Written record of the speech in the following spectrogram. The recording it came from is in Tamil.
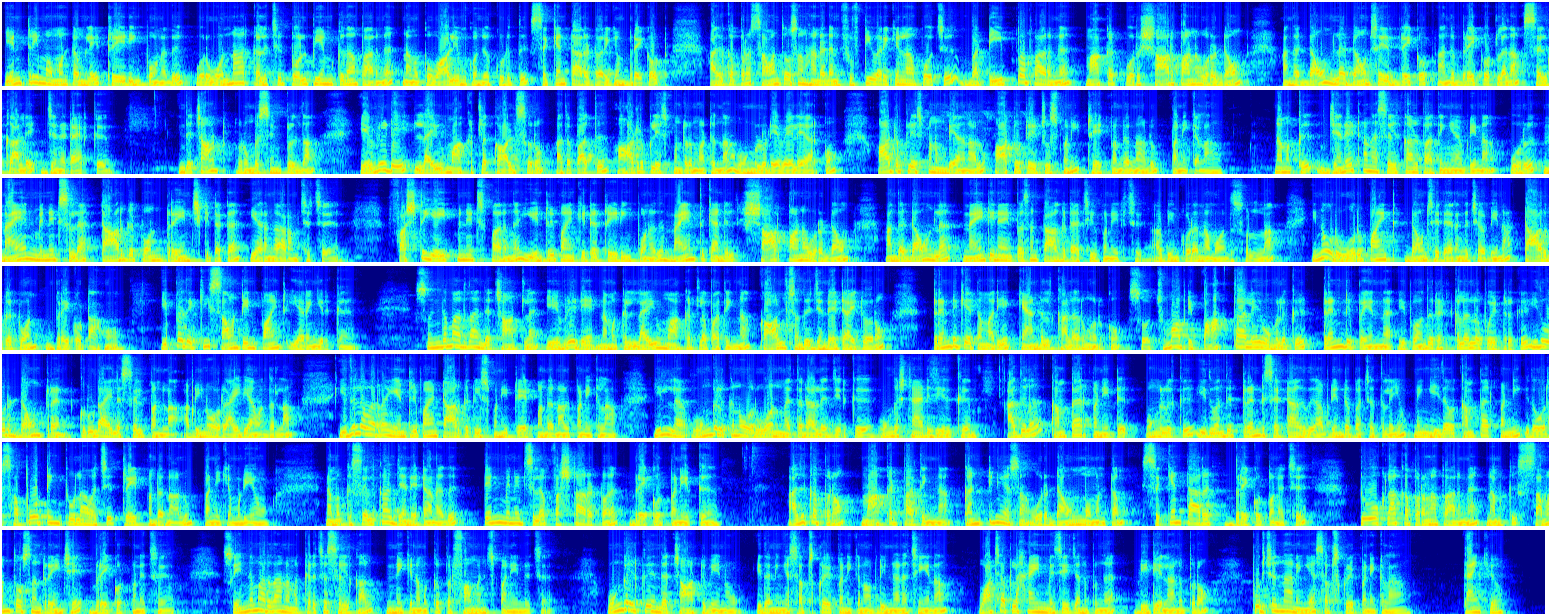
என்ட்ரி மொமெண்டம்லே ட்ரேடிங் போனது. ஒரு ஒன் ஹவர் கழிச்சு டுவெல் பிஎம்க்கு தான் பாருங்கள் நமக்கு வால்யூம் கொஞ்சம் கொடுத்து செகண்ட் டாரட் வரைக்கும் பிரேக் அவுட் அதுக்கப்புறம் seven thousand hundred and fifty வரைக்கும்லாம் போச்சு. பட் இப்போ பாருங்கள் மார்க்கெட் ஒரு ஷார்ப்பான ஒரு டவுன் அந்த டவுனில் டவுன் சைடு பிரேக் அவுட் அந்த பிரேக் அவுட்டில் தான் செல் காலே ஜெனரேட் ஆயிருக்கு. இந்த சார்ட் ரொம்ப சிம்பிள் தான். எவ்ரிடே லைவ் மார்க்கெட்டில் கால்ஸ் வரும். அதை பார்த்து ஆர்டர் ப்ளேஸ் பண்ணுறது மட்டும்தான் உங்களுடைய வேலையாக இருக்கும். ஆர்டர் ப்ளேஸ் பண்ண முடியாதனாலும் ஆட்டோ ட்ரேட் சூஸ் பண்ணி ட்ரேட் பண்ணுறதுனாலும் பண்ணிக்கலாம். நமக்கு ஜெனரேட் ஆன செல் கால் பார்த்தீங்க அப்படின்னா ஒரு நைன் மினிட்ஸில் டார்கெட் ஒன் ரேஞ்ச் கிட்டக்க இறங்க ஆரம்பிச்சிச்சு. ஃபஸ்ட்டு எயிட் மினிட்ஸ் பாருங்கள் என்ட்ரி பாயிண்ட் கிட்ட ட்ரேடிங் போனது நைன்த் கேண்டில் ஷார்ப்பான ஒரு டவுன் அந்த டவுனில் ninety nine percent target achieve பண்ணிருச்சு அப்படின்னு கூட நம்ம வந்து சொல்லலாம். இன்னும் ஒரு ஒரு பாயிண்ட் டவுன் சைடு இறங்குச்சு அப்படின்னா டார்கெட் ஒன் பிரேக் அவுட் ஆகும். இப்போதைக்கு செவன்டீன் பாயிண்ட் இறங்கியிருக்கு. ஸோ இந்த மாதிரி தான் இந்த சார்ட்டில் எவ்ரிடே நமக்கு லைவ் மார்க்கெட்டில் பார்த்தீங்கன்னா கால்ஸ் வந்து ஜென்ரேட் ஆகிட்டு வரும். ட்ரெண்டுக்கு ஏற்ற மாதிரியே கேண்டில் கலரும் இருக்கும். ஸோ சும்மா அப்படி பார்த்தாலே உங்களுக்கு ட்ரெண்ட் இப்போ என்ன? இப்போ வந்து ரெட் கலரில் போயிட்டுருக்கு. இது ஒரு டவுன் ட்ரெண்ட் க்ரூட் ஆயிலில் செல் பண்ணலாம் அப்படின்னு ஒரு ஐடியா வந்துடலாம். இதில் வர்ற என்ட்ரி பாயிண்ட் டார்கெட் யூஸ் பண்ணி ட்ரேட் பண்ணுறதுனால பண்ணிக்கலாம். இல்லை உங்களுக்குன்னு ஒரு ஓன் மெத்தடாலஜி இருக்குது உங்கள் ஸ்ட்ராட்டஜி இருக்குது அதில் கம்பேர் பண்ணிவிட்டு உங்களுக்கு இது வந்து ட்ரெண்ட் செட் ஆகுது அப்படின்ற பட்சத்துலையும் நீங்கள் இதை கம்பேர் பண்ணி இதை ஒரு சப்போர்ட்டிங் டூலாக வச்சு ட்ரேட் பண்ணுறதுனாலும் பண்ணிக்க முடியும். நமக்கு செல்கால் ஜென்ரேட் ஆனது டென் மினிட்ஸில் ஃபஸ்ட் டாரட்டோட பிரேக் அவுட் பண்ணியிருக்கு அதுக்கப்புறம் மார்க்கெட் பார்த்தீங்கன்னா கண்டினியூஸாக ஒரு down momentum second target break out பண்ணுச்சு. டூ ஓ கிளாக் அப்புறம்லாம் பாருங்கள் நமக்கு செவன் தௌசண்ட் ரேஞ்சே பிரேக் அவுட் பண்ணுச்சு. ஸோ இந்த மாதிரி தான் நமக்கு கிடைச்ச செல் கால் இன்றைக்கி நமக்கு பெர்ஃபார்மன்ஸ் பண்ணிருந்துச்சு. உங்களுக்கு இந்த சார்ட் வேணும் இதை நீங்கள் சப்ஸ்கிரைப் பண்ணிக்கணும் அப்படின்னு நினச்சிங்கன்னா வாட்ஸ்அப்பில் ஹைன் மெசேஜ் அனுப்புங்க டீட்டெயில் அனுப்புகிறோம் பிடிச்சிருந்தா நீங்கள் சப்ஸ்கிரைப் பண்ணிக்கலாம். தேங்க்யூ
